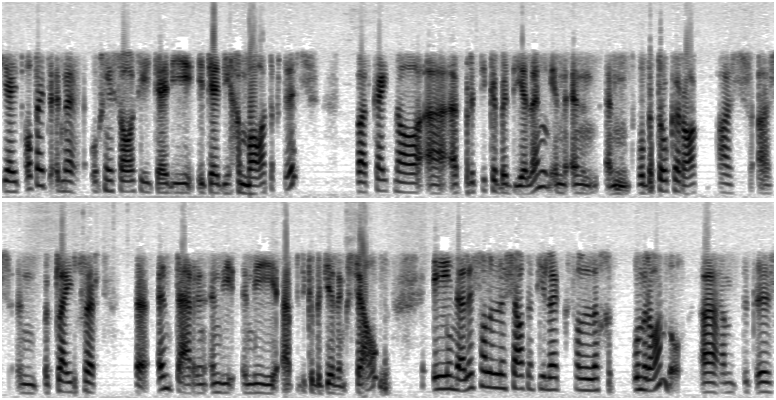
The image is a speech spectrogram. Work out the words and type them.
jy het altyd in 'n organisasie het jy die het jy die gematigdes wat kyk na 'n uh, politieke bedeling en in in wil betrokke raak as as 'n beklei vir uh, intern in die in die uh, politieke bedeling self en hulle sal hulle self natuurlik sal hulle onderhandel. Ehm um, dit is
